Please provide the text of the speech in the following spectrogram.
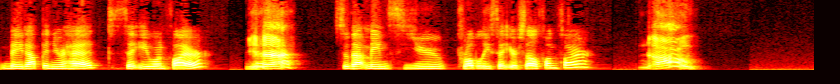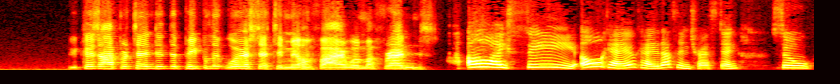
made up in your head set you on fire? Yeah. So that means you probably set yourself on fire? No. Because I pretended the people that were setting me on fire were my friends. Oh, I see. Oh, okay, okay. That's interesting. So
